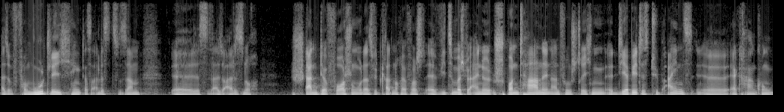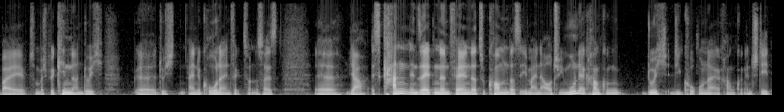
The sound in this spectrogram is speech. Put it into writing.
also vermutlich hängt das alles zusammen, äh, das ist also alles noch Stand der Forschung oder es wird gerade noch erforscht, äh, wie zum Beispiel eine spontane, in Anführungsstrichen, äh, Diabetes Typ 1 äh, Erkrankung bei zum Beispiel Kindern durch, äh, durch eine Corona-Infektion. Das heißt, äh, ja, es kann in seltenen Fällen dazu kommen, dass eben eine Autoimmunerkrankung durch die Corona-Erkrankung entsteht.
